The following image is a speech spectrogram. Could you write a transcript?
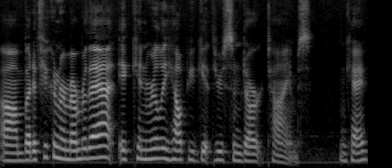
Um, but if you can remember that, it can really help you get through some dark times. Okay?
